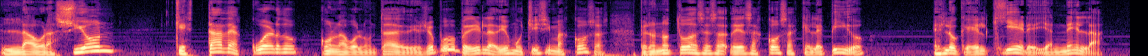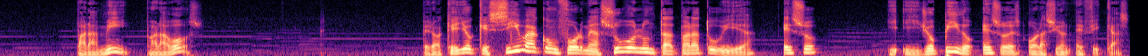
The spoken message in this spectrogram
la oración que está de acuerdo con la voluntad de Dios. Yo puedo pedirle a Dios muchísimas cosas, pero no todas esas, de esas cosas que le pido es lo que Él quiere y anhela para mí, para vos. Pero aquello que sí va conforme a su voluntad para tu vida, eso, y, yo pido, eso es oración eficaz.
